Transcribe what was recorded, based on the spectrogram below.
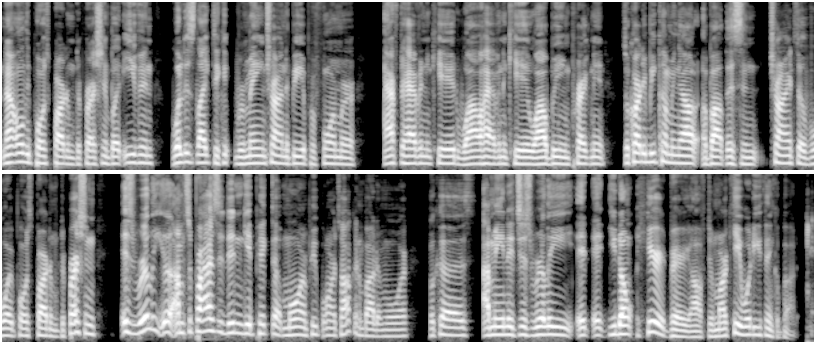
not only postpartum depression, but even what it's like to remain trying to be a performer after having a kid, while having a kid, while being pregnant. So Cardi B coming out about this and trying to avoid postpartum depression is really uh, I'm surprised it didn't get picked up more and people aren't talking about it more because I mean it just really it, it you don't hear it very often. Marquis, what do you think about it?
